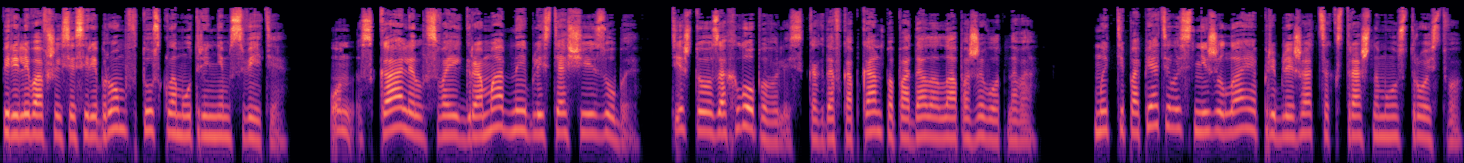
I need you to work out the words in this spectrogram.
переливавшийся серебром в тусклом утреннем свете. Он скалил свои громадные блестящие зубы, те, что захлопывались, когда в капкан попадала лапа животного. Мэтти попятилась, не желая приближаться к страшному устройству,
